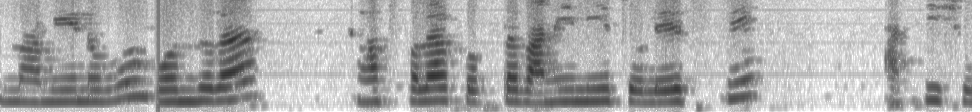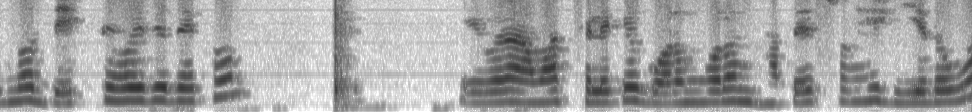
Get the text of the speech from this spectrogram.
নামিয়ে নেব। বন্ধুরা কাঁচকলার কোপ্তা বানিয়ে নিয়ে চলে এসছি। আর কি সুন্দর দেখতে হয়েছে দেখুন। এবার আমার ছেলেকে গরম গরম ভাতের সঙ্গে দিয়ে দেবো।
